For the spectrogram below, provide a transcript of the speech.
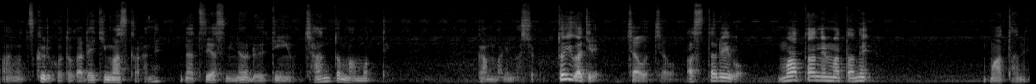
あの作ることができますからね。夏休みのルーティンをちゃんと守って頑張りましょう。というわけで Chao chao。Hasta luego。またねまたね。またね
